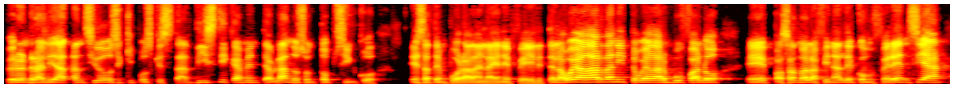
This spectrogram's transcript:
pero en realidad han sido dos equipos que estadísticamente hablando son top 5 esta temporada en la NFL. Te la voy a dar, Dani, te voy a dar Búfalo eh, pasando a la final de conferencia.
